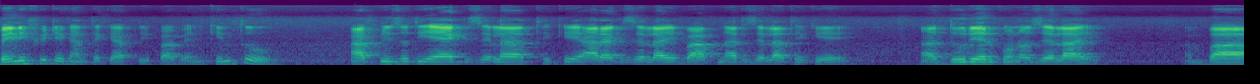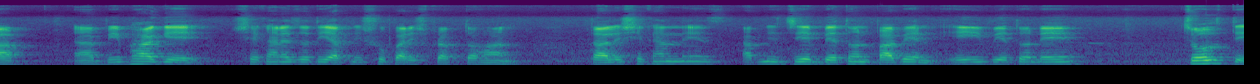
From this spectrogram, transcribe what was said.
বেনিফিট এখান থেকে আপনি পাবেন। কিন্তু আপনি যদি এক জেলা থেকে আর এক জেলায় বা আপনার জেলা থেকে দূরের কোনো জেলায় বা বিভাগে সেখানে যদি আপনি সুপারিশপ্রাপ্ত হন, তাহলে সেখানে আপনি যে বেতন পাবেন, এই বেতনে চলতে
